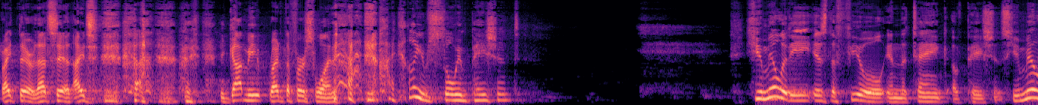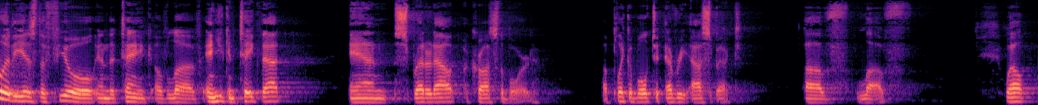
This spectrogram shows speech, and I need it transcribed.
Right there. That's it. I, it got me right at the first one. I am so impatient. Humility is the fuel in the tank of patience. Humility is the fuel in the tank of love. And you can take that and spread it out across the board, applicable to every aspect of love. Well,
